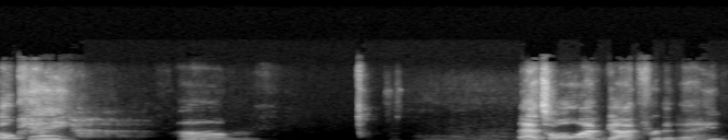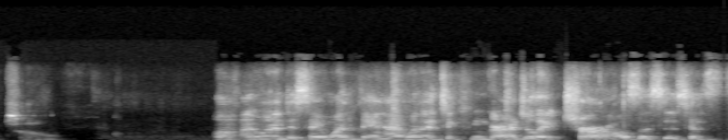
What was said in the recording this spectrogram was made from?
Okay. Um, that's all I've got for today. So. Well, I wanted to say one thing. I wanted to congratulate Charles. This is his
